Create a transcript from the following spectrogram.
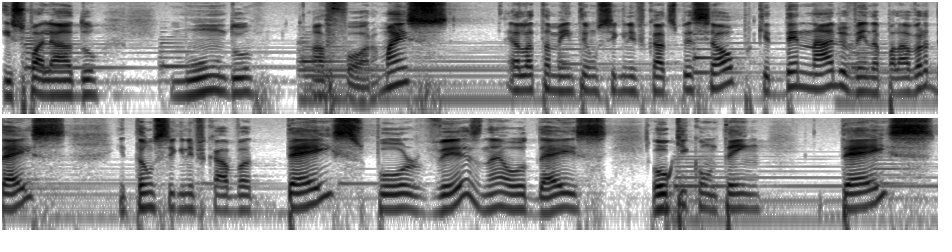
espalhado mundo afora. Mas ela também tem um significado especial, porque denário vem da palavra 10, então significava 10 por vez, né, ou 10, ou que contém 10,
